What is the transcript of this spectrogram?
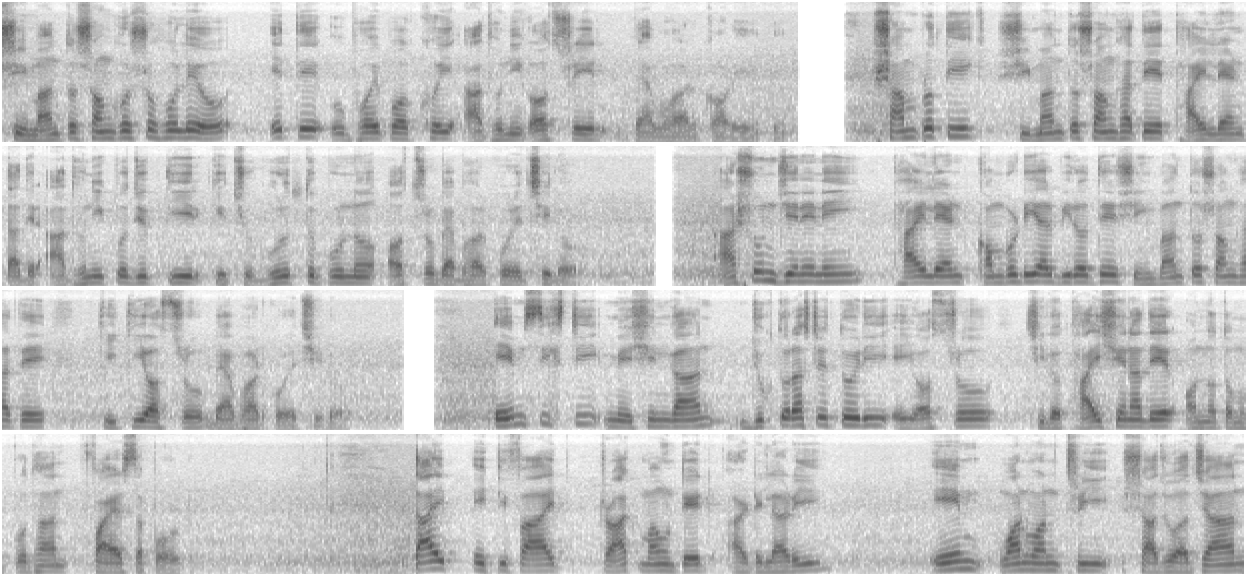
সীমান্ত সংঘর্ষ হলেও এতে উভয় পক্ষই আধুনিক অস্ত্রের ব্যবহার করে। সাম্প্রতিক সীমান্ত সংঘাতে থাইল্যান্ড তাদের আধুনিক প্রযুক্তির কিছু গুরুত্বপূর্ণ অস্ত্র ব্যবহার করেছিল। আসুন জেনে নেই থাইল্যান্ড কম্বোডিয়ার বিরুদ্ধে সীমান্ত সংঘাতে কী কী অস্ত্র ব্যবহার করেছিল। এম সিক্সটি মেশিন গান, যুক্তরাষ্ট্রের তৈরি এই অস্ত্র ছিল থাই সেনাদের অন্যতম প্রধান fire support. Type eighty five, truck mounted artillery M one one three সাজোয়া যান,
